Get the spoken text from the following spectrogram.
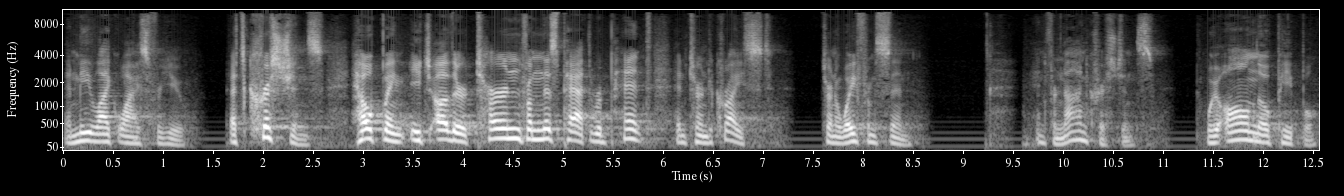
and me likewise for you. That's Christians helping each other turn from this path, repent, and turn to Christ, turn away from sin. And for non Christians, we all know people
